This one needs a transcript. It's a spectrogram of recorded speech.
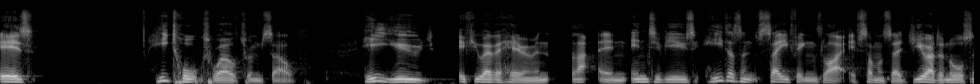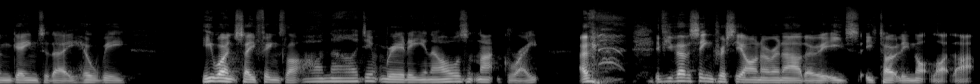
is he talks well to himself. He you if you ever hear him in in interviews, he doesn't say things like if someone said you had an awesome game today, he'll be he won't say things like, "Oh no, I didn't really, you know, I wasn't that great." if you've ever seen Cristiano Ronaldo, he's he's totally not like that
